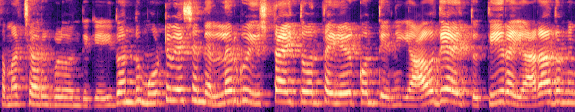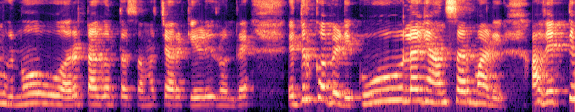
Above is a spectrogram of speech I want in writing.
ಸಮಾಚಾರಗಳೊಂದಿಗೆ. ಇದೊಂದು ಮೋಟಿವೇಶನ್ ಎಲ್ಲರಿಗೂ ಇಷ್ಟ ಆಯಿತು ಅಂತ ಹೇಳ್ಕೊತೀನಿ. ಯಾವುದೇ ಆಯಿತು, ತೀರಾ ಯಾರಾದರೂ ನಿಮ್ಗೆ ನೋವು ಹರಟಾಗೋಂಥ ಸಮಾಚಾರ ಕೇಳಿದ್ರು ಅಂದರೆ ಹೆದರ್ಕೋಬೇಡಿ, ಕೂಲಾಗಿ ಆನ್ಸರ್ ಮಾಡಿ. ಆ ವ್ಯಕ್ತಿ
